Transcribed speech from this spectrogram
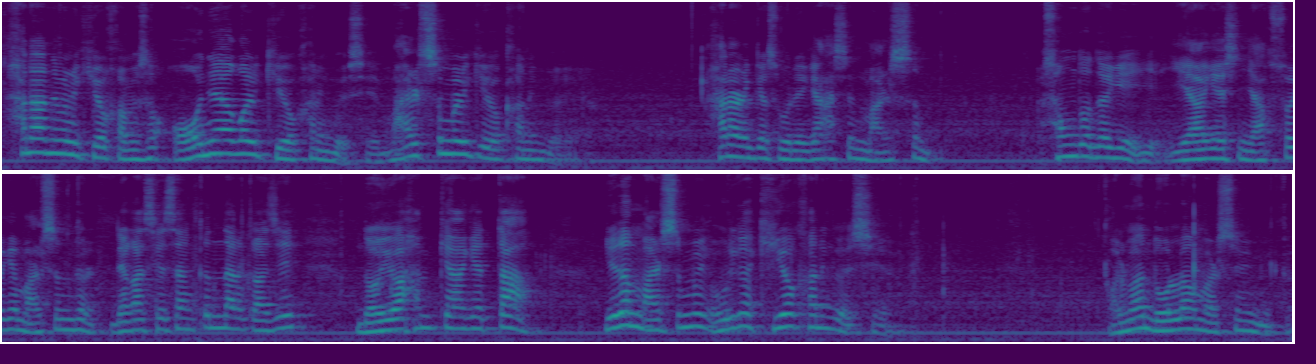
하나님을 기억하면서 언약을 기억하는 것이에요. 말씀을 기억하는 거예요. 하나님께서 우리에게 하신 말씀, 성도들에게 이- 이야기하신 약속의 말씀들, 내가 세상 끝날까지 너희와 함께 하겠다. 이런 말씀을 우리가 기억하는 것이에요. 얼마나 놀라운 말씀입니까?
